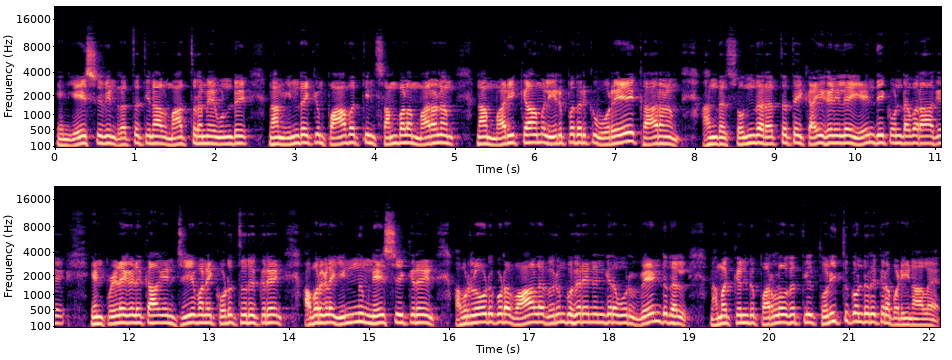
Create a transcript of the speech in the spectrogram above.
என் இயேசுவின் இரத்தத்தினால் மாத்திரமே உண்டு. நாம் இன்றைக்கும் பாவத்தின் சம்பளம் மரணம் நாம் மறிக்காமல் இருப்பதற்கு ஒரே காரணம் அந்த சொந்த இரத்தத்தை கைகளிலே ஏந்தி கொண்டவராக என் பிள்ளைகளுக்காக என் ஜீவனை கொடுத்திருக்கிறேன். அவர்களை இன்னும் நேசிக்கிறேன். அவர்களோடு கூட வாழ விரும்புகிறேன் என்கிற ஒரு வேண்டுதல் நமக்கென்று பரலோகத்தில் தொனித்து கொண்டிருக்கிறபடினால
